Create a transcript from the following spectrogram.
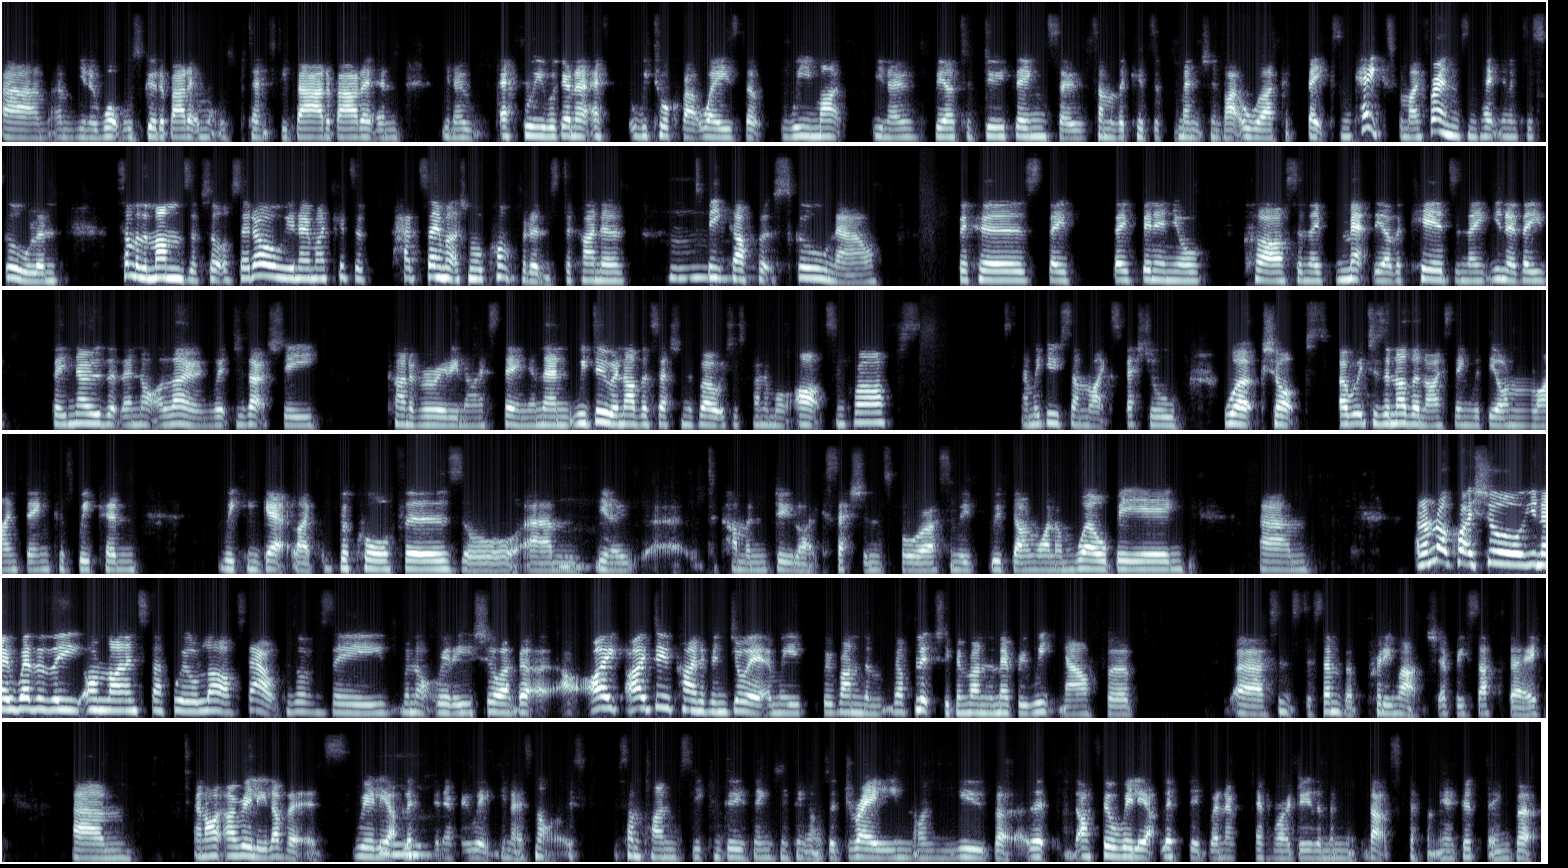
Um, and you know what was good about it and what was potentially bad about it. And you know if we were to we talk about ways that we might you know be able to do things so some of the kids have mentioned like oh i could bake some cakes for my friends and take them into school and some of the mums have sort of said, oh, you know, my kids have had so much more confidence to kind of mm. speak up at school now because they've they've been in your class and they've met the other kids and they, you know, they they know that they're not alone, which is actually kind of a really nice thing. And then we do another session as well, which is kind of more arts and crafts. And we do some like special workshops, uh, which is another nice thing with the online thing because we can we can get like book authors or um, mm. you know uh, to come and do like sessions for us and we've, we've done one on well-being um, and i'm not quite sure you know whether the online stuff will last out because obviously we're not really sure but i i do kind of enjoy it and we we run them i've literally been running them every week now for uh, since december pretty much every saturday um, and I, I, really love it. It's really mm. uplifting every week. You know, it's not. It's, sometimes you can do things and you think oh, it's a drain on you, but it, I feel really uplifted whenever I do them, and that's definitely a good thing. But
